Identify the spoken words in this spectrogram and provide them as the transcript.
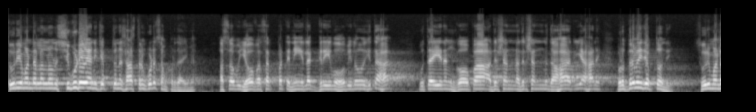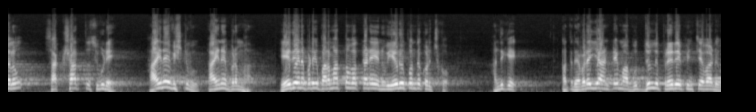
సూర్యమండలంలోని శివుడే అని చెప్తున్న శాస్త్రం కూడా సంప్రదాయమే. అసౌ యో వసర్పతి నీలగ్రీవో విలోహిత ఉతైనం గోప అదృషన్ అదృషన్ను దహార్య అని రుద్రమే చెప్తోంది. సూర్యమండలం సాక్షాత్తు శివుడే. ఆయనే విష్ణువు ఆయనే బ్రహ్మ. ఏదైనప్పటికీ పరమాత్మ ఒక్కడే నువ్వు ఏ రూపంతో కొలుచుకో. అందుకే అతడు ఎవడయ్యా అంటే మా బుద్ధుల్ని ప్రేరేపించేవాడు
